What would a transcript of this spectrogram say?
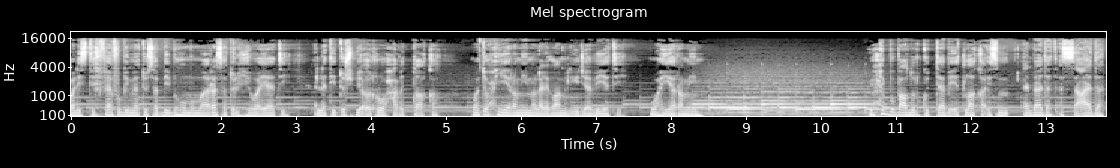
والاستخفاف بما تسببه ممارسة الهوايات التي تشبع الروح بالطاقة وتحيي رميم العظام الإيجابية وهي رميم. يحب بعض الكتاب إطلاق اسم عبادة السعادة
